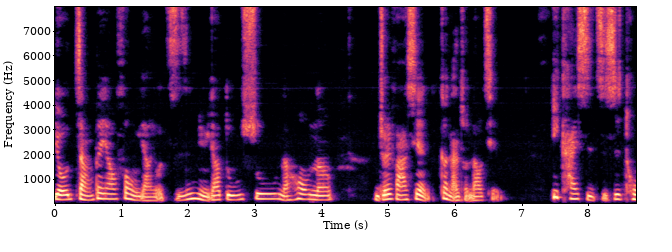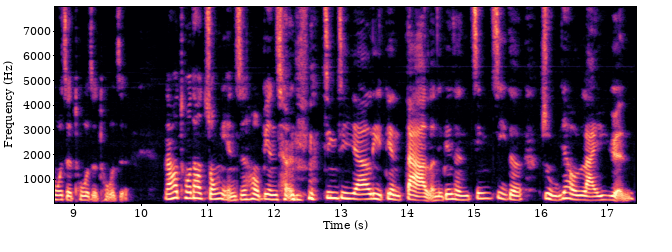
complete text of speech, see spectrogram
有长辈要奉养，有子女要读书，然后呢，你就会发现更难存到钱。一开始只是拖着拖着拖着。然后拖到中年之后，变成 经济压力变大了，你变成经济的主要来源，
